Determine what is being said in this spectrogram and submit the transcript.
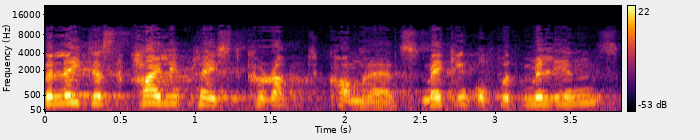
the latest highly placed corrupt comrades making off with millions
